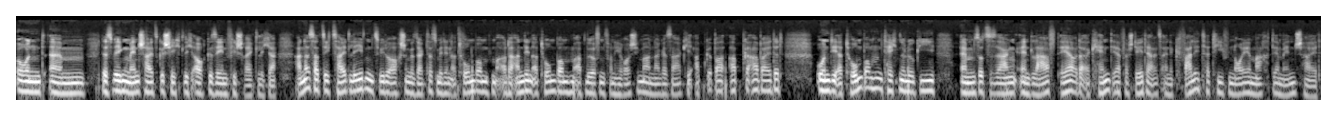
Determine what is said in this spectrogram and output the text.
Und ähm, deswegen menschheitsgeschichtlich auch gesehen viel schrecklicher. Anders hat sich zeitlebens, wie du auch schon gesagt hast, mit den Atombomben oder an den Atombombenabwürfen von Hiroshima und Nagasaki abgearbeitet. Und die Atombombentechnologie ähm, sozusagen entlarvt er oder erkennt er, versteht er als eine qualitativ neue Macht der Menschheit.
